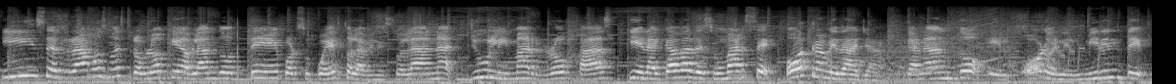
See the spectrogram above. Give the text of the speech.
Y cerramos nuestro bloque hablando de, por supuesto, la venezolana Yulimar Rojas, quien acaba de sumarse otra medalla, ganando el oro en el miren de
